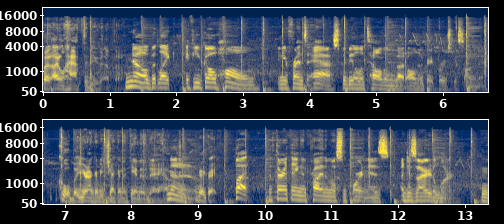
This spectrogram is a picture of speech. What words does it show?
But I don't have to do that though. No, but like if you go home and your friends ask, you'll be able to tell them about all the great birds we saw today. Cool, but you're not gonna be checking at the end of the day. how No, much- no, no, no. Okay, great. But the third thing, and probably the most important, is a desire to learn. Hmm,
